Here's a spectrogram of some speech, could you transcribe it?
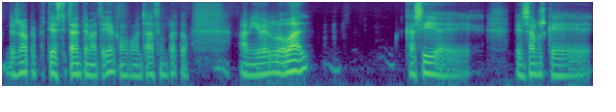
desde una perspectiva estrictamente material, como comentaba hace un rato, a nivel global, casi eh, pensamos que,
